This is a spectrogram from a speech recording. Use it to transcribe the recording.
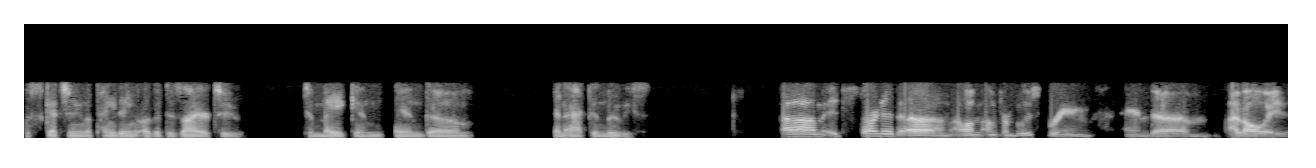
the sketching, the painting, or the desire to to make and and um, and act in movies? Um, it started. Um, I'm, I'm from Blue Springs, and um, I've always,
